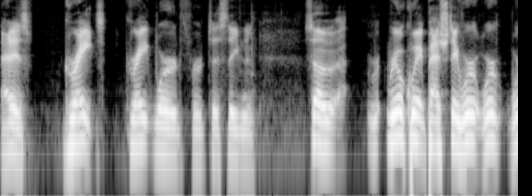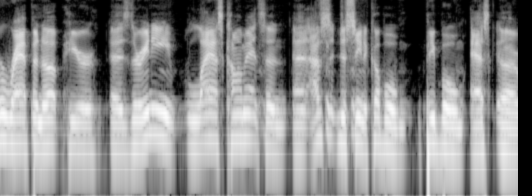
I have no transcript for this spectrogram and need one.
That is great, great word for this evening. So, r- real quick, Pastor Steve, we're we're we're wrapping up here. Is there any last comments? And, and I've just seen a couple people ask, uh,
